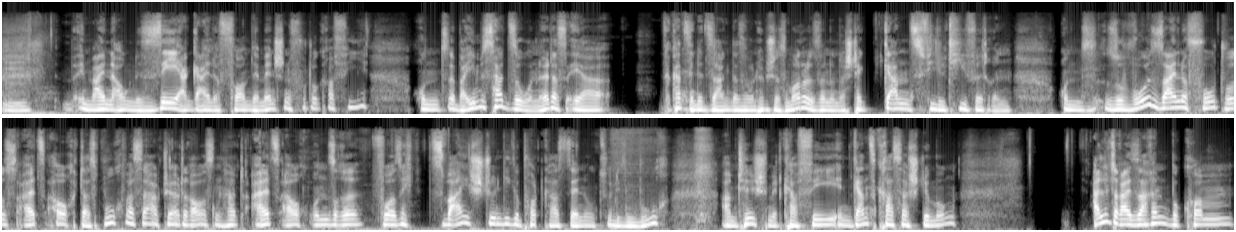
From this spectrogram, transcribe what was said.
Mhm. In meinen Augen eine sehr geile Form der Menschenfotografie. Und bei ihm ist halt so, ne, dass er da kannst du nicht sagen, das ist ein hübsches Model, sondern da steckt ganz viel Tiefe drin. Und sowohl seine Fotos als auch das Buch, was er aktuell draußen hat, als auch unsere, Vorsicht, zweistündige Podcast-Sendung zu diesem Buch am Tisch mit Kaffee in ganz krasser Stimmung. Alle drei Sachen bekommen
